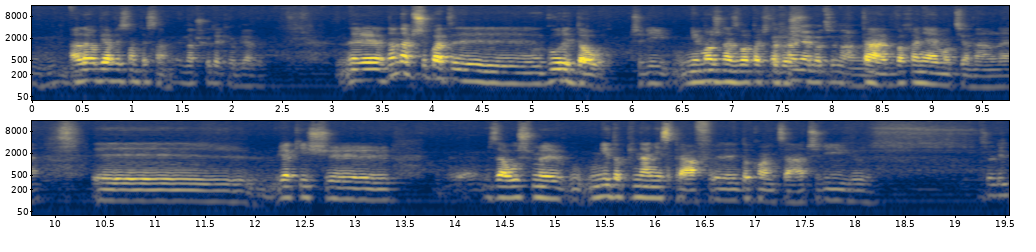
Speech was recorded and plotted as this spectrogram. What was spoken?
Mhm. Ale objawy są te same. Na przykład jakie objawy? Y, No na przykład y, góry dołu, czyli nie można złapać tego... Wahania emocjonalne. Tak, wahania emocjonalne. Jakieś załóżmy niedopinanie spraw yy, do końca, czyli Czyli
